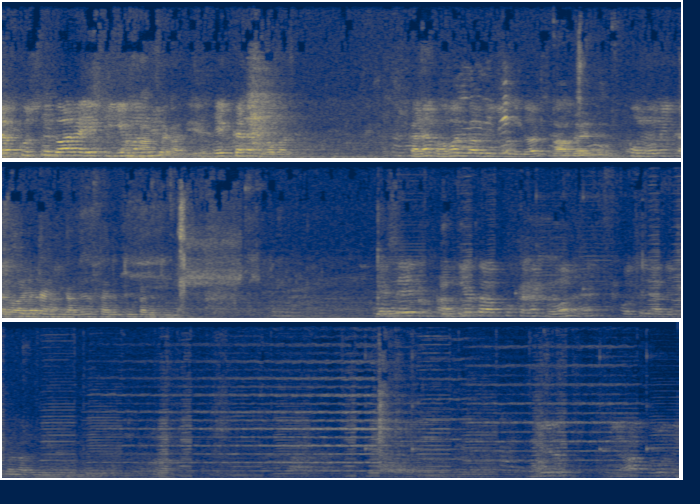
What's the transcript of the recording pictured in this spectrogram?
लवकुश के द्वारा एक ये मंदिर एक कनक भवन कनक भवन का भी जो उधर उन्होंने करवाया जैसे अन्य का आपको कनक भवन है वैसे नागेश्वर है। ये यहाँ वो है कि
